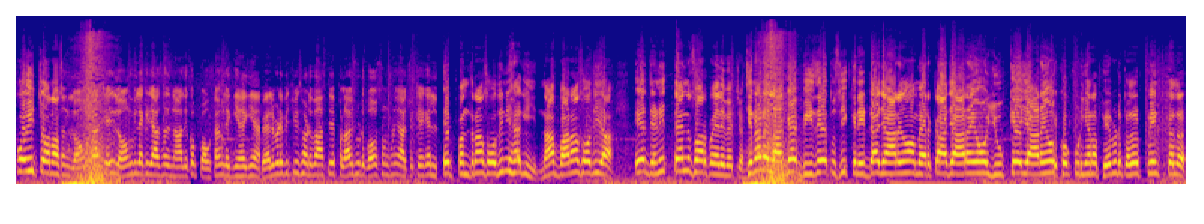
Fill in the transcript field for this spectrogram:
ਕੋਈ 1400 ਲੌਂਗ ਸ਼ਾਰਟ ਚਾਹੀਦੀ ਲੌਂਗ ਵੀ ਲੈ ਕੇ ਜਾ ਸਕਦੇ ਨਾਲ ਦੇਖੋ ਪਾਕਟਾਂ ਵੀ ਲੱਗੀਆਂ ਹੈਗੀਆਂ। ਵੈਲਵਟ ਵਿੱਚ ਵੀ ਤੁਹਾਡੇ ਵਾਸਤੇ ਪਲਾਜੋ ਸੂਟ ਬਹੁਤ ਸੋਹਣੇ ਸੋਹਣੇ ਆ ਚੁੱਕੇ ਹੈਗੇ। ਇਹ 1500 ਦੀ ਨਹੀਂ ਹੈਗੀ ਨਾ 1200 ਦੀ ਆ। ਇਹ ਦੇਣੀ 300 ਰੁਪਏ ਦੇ ਵਿੱਚ। ਜਿਨ੍ਹਾਂ ਨੇ ਲੱਗ ਵੀਜ਼ੇ ਤੁਸੀਂ ਕੈਨੇਡਾ ਜਾ ਰਹੇ ਹੋ ਅਮਰੀਕਾ ਜਾ ਰਹੇ ਹੋ ਯੂਕੇ ਜਾ ਰਹੇ ਹੋ ਦੇਖੋ ਕੁੜੀਆਂ ਦਾ ਫੇਵਰਿਟ ਕਲਰ ਪਿੰਕ ਕਲਰ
